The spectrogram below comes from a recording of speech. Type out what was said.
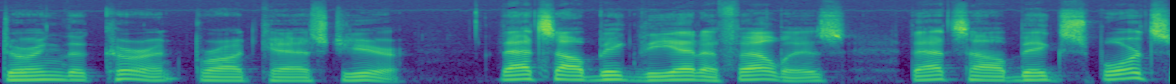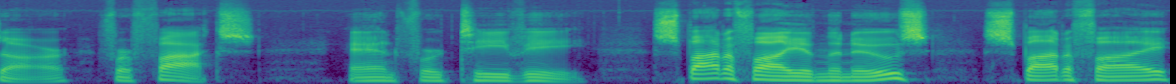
during the current broadcast year. That's how big the NFL is. That's how big sports are for Fox and for TV. Spotify in the news. Spotify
